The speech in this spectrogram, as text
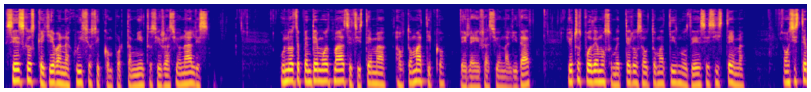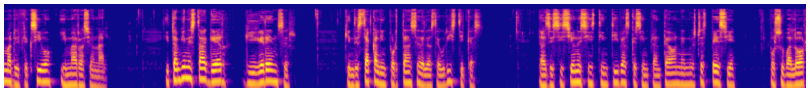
Sesgos que llevan a juicios y comportamientos irracionales, unos dependemos más del sistema automático, de la irracionalidad, y otros podemos someter los automatismos de ese sistema a un sistema reflexivo y más racional. Y también está Gerd Gigerenzer, quien destaca la importancia de las heurísticas, las decisiones instintivas que se implantaron en nuestra especie por su valor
